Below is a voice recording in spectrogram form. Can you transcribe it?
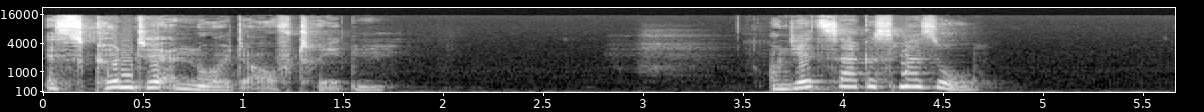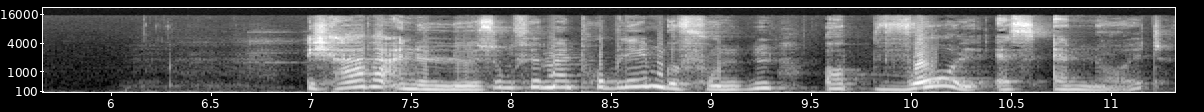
es könnte erneut auftreten. Und jetzt sag es mal so. Ich habe eine Lösung für mein Problem gefunden, obwohl es erneut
